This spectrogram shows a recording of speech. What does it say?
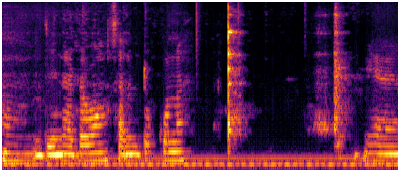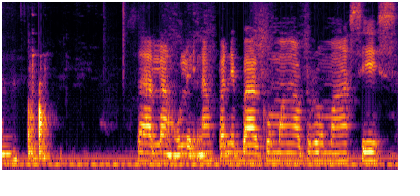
Mm, dinalawang sandok ko na. Yan. Salang uli ng panibago mga bro, mga sis.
